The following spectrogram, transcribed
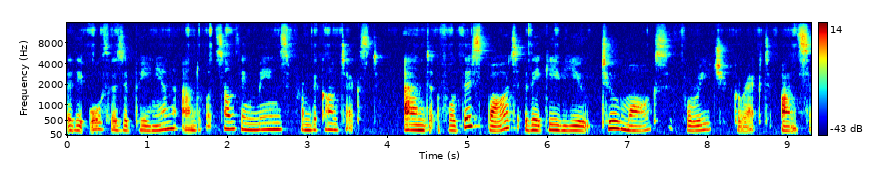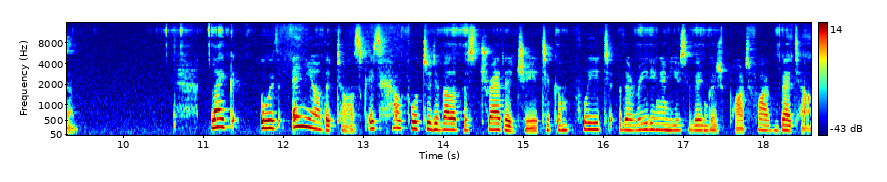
the author's opinion, and what something means from the context. And for this part, they give you two marks for each correct answer. Like with any other task, it's helpful to develop a strategy to complete the reading and use of English Part 5 better.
